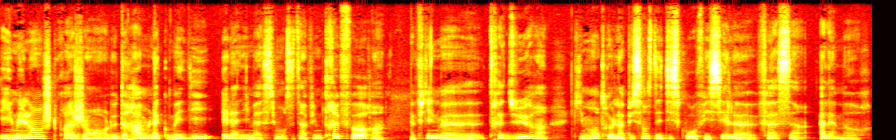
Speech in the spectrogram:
et il mélange trois genres, le drame, la comédie et l'animation. C'est un film très fort, un film euh, très dur qui montre l'impuissance des discours officiels euh, face à la mort.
